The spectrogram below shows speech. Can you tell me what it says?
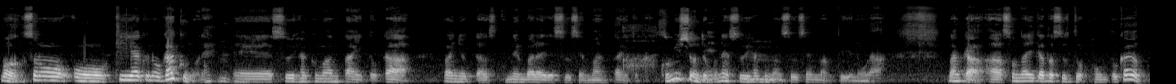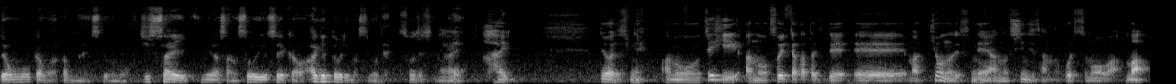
まあ、その契約の額もね、うん、えー、数百万単位とか、場合によっては年払いで数千万単位とか、コミッションでもね、数百万、数千万というのが、なんか、あそんな言い方すると本当かよって思うかもわかんないですけども、実際皆さんそういう成果を上げておりますので。そうですね。はい。はいではですね、あの、ぜひ、あの、そういった形で、えー、まあ、今日のですね、あの、新次さんのご質問は、まあ、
